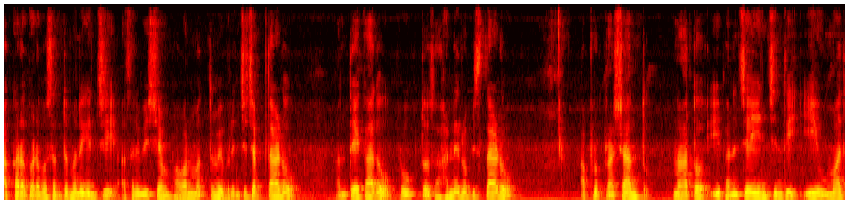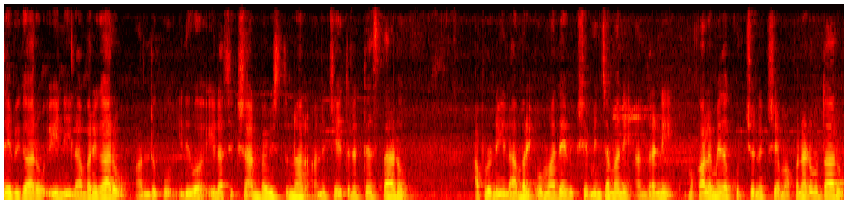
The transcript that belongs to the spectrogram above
అక్కడ గొడవ సద్దుమణిగించి అసలు విషయం పవన్ మొత్తం వివరించి చెప్తాడు. అంతేకాదు ప్రూఫ్తో సహా నిరూపిస్తాడు. అప్పుడు ప్రశాంత్ నాతో ఈ పని చేయించింది ఈ ఉమాదేవి గారు ఈ నీలాంబరి గారు. అందుకు ఇదిగో ఇలా శిక్ష అనుభవిస్తున్నాను అని చేతులెత్తేస్తాడు. అప్పుడు నీలాంబరి ఉమాదేవి క్షమించమని అందరినీ ముఖాల మీద కూర్చొని క్షమాపణ అడుగుతారు.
